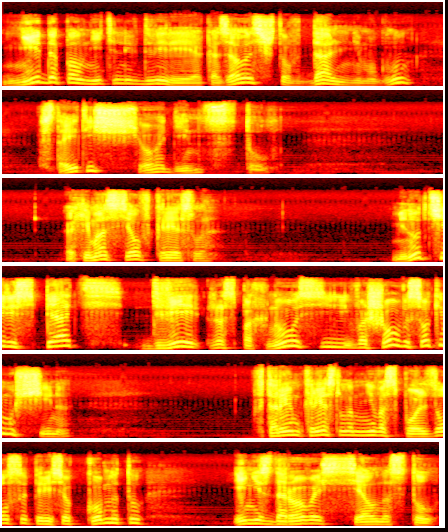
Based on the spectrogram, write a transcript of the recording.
ни дополнительных дверей. Оказалось, что в дальнем углу стоит еще один стул. Ахимас сел в кресло. Минут через пять дверь распахнулась, и вошел высокий мужчина. Вторым креслом не воспользовался, пересек комнату и, не сел на стул.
